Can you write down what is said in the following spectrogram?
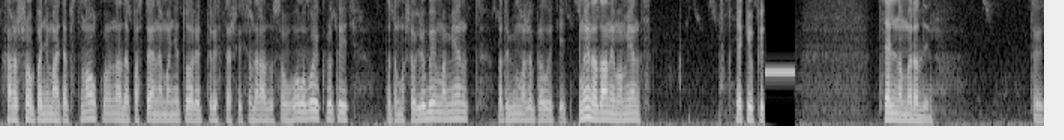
хорошо розуміти обстановку, треба постійно моніторити 360 градусів головою крутити, тому що в будь-який момент по тобі може прилетіти. Ми на даний момент, як і в під цель номер один. Тобто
